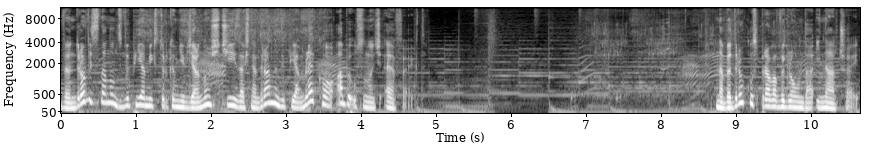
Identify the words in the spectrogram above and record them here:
Wędrowiec na noc wypija miksturkę niewidzialności, zaś nad ranem wypija mleko, aby usunąć efekt. Na Bedrocku sprawa wygląda inaczej.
